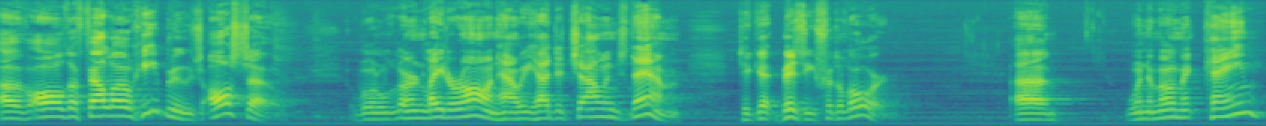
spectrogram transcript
of all the fellow Hebrews also. We'll learn later on how he had to challenge them to get busy for the Lord. Uh, when the moment came,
